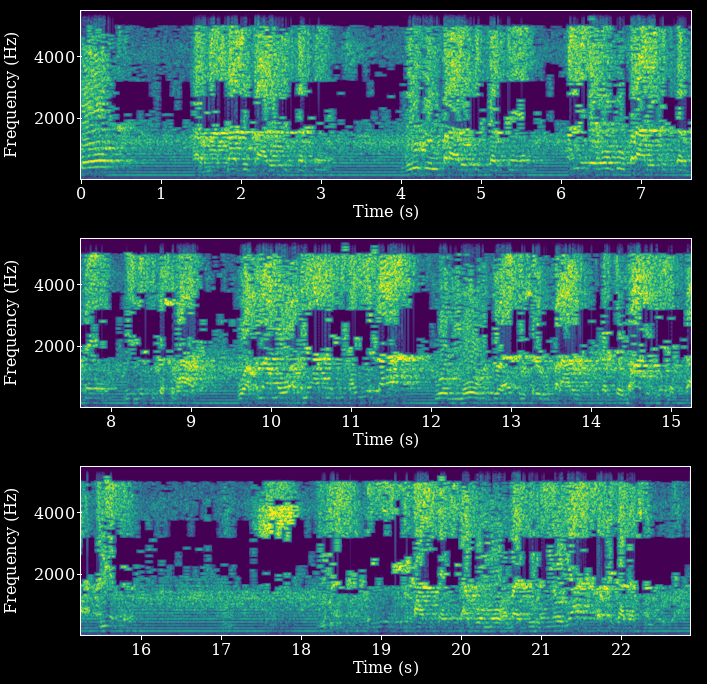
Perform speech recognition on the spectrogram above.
को परमात्मा के ऊपर आरोपित करते हैं। गुरु के ऊपर आरोपित करते हैं। अन्य लोगों के ऊपर आरोपित करते हैं ये व्यक्ति का स्वभाव वो अपना मोह अपने आप में दिखाई देता वो मोह जो है दूसरे के ऊपर आरोपित करके वहाँ लगता है। अन्य अब वो मोह में दूर नहीं हो गया सत्य का दर्शन हो गया।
